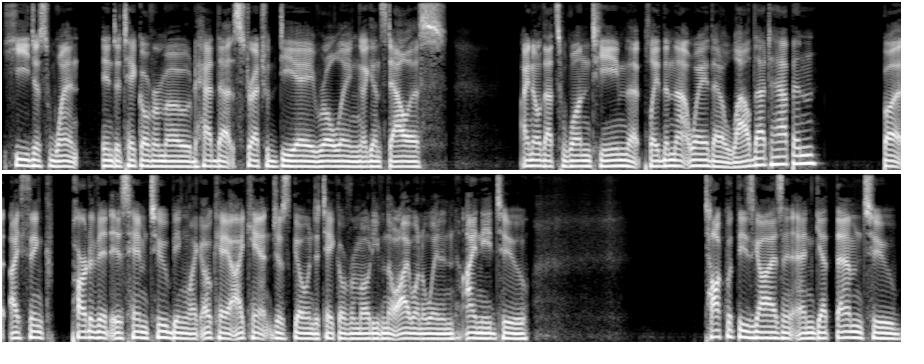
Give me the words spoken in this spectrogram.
he just went into takeover mode, had that stretch with DA rolling against Dallas. I know that's one team that played them that way that allowed that to happen, but I think part of it is him too being like, okay, I can't just go into takeover mode even though I want to win. I need to talk with these guys and, and get them to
